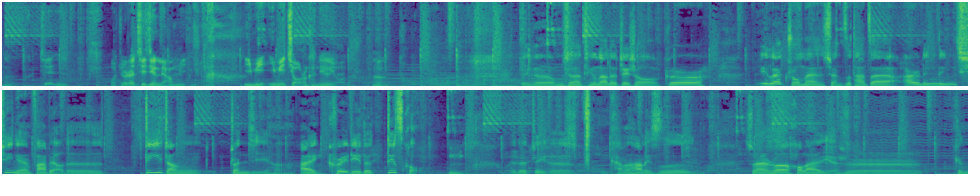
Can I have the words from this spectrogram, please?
那接近，我觉得接近两米，一米一米九是肯定有的，嗯，这个我们现在听到的这首歌《Electro Man》选自他在二零零七年发表的第一张专辑哈，I Created Disco》。嗯，我觉得这个凯文哈里斯虽然说后来也是跟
